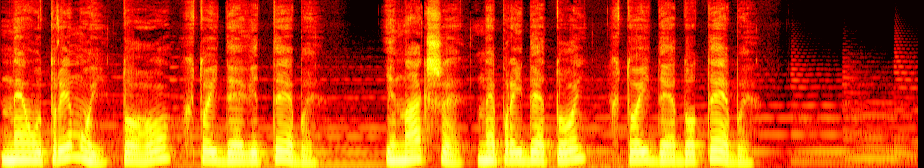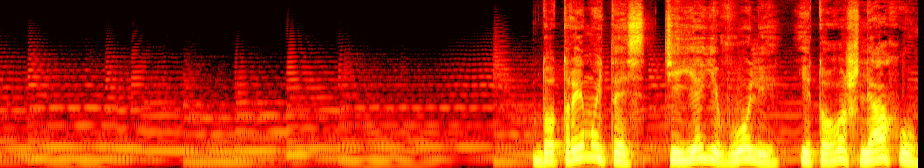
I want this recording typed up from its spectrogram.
Не утримуй того, хто йде від тебе, інакше не прийде той, хто йде до тебе. Дотримуйтесь тієї волі і того шляху,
